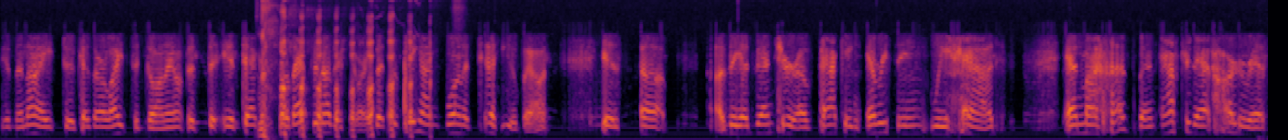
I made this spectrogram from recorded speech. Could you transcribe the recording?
in the night because our lights had gone out at, in Texas. so that's another story. But the thing I want to tell you about is uh, uh, the adventure of packing everything we had. And my husband, after that heart arrest,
